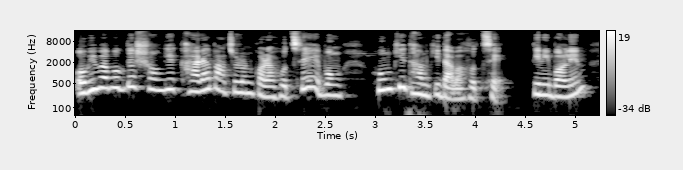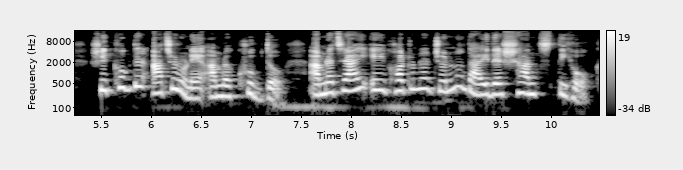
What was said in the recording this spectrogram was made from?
অভিভাবকদের সঙ্গে খারাপ আচরণ করা হচ্ছে এবং হুমকি ধামকি দেওয়া হচ্ছে। তিনি বলেন, শিক্ষকদের আচরণে আমরা ক্ষুব্ধ। আমরা চাই এই ঘটনার জন্য দায়ীদের শান্তি হোক।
